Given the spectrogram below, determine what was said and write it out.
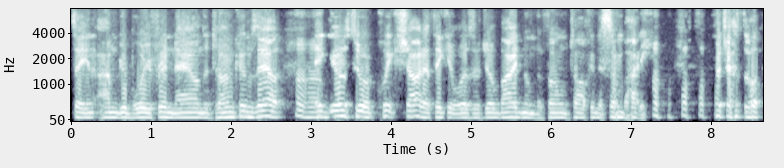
saying "I'm your boyfriend now," and the tongue comes out. Mhm. It goes to a quick shot. I think it was of Joe Biden on the phone talking to somebody, which I thought.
